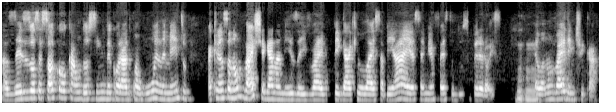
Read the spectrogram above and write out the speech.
Às vezes você só colocar um docinho decorado com algum elemento, a criança não vai chegar na mesa e vai pegar aquilo lá e saber, ah, essa é a minha festa dos super-heróis. Uhum. Ela não vai identificar.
